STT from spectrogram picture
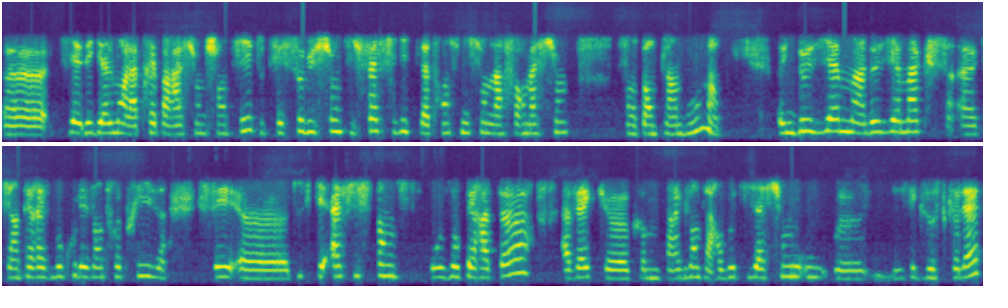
qui aident également à la préparation de chantier, toutes ces solutions qui facilitent la transmission de l'information sont en plein boom. Une deuxième, un deuxième axe euh, qui intéresse beaucoup les entreprises, c'est euh, tout ce qui est assistance aux opérateurs, avec euh, comme par exemple la robotisation ou des exosquelettes,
